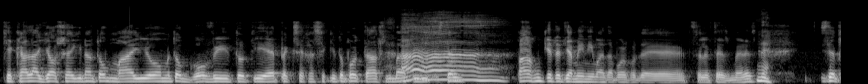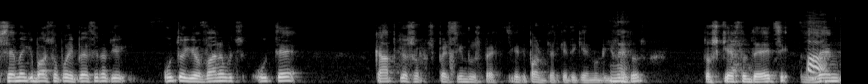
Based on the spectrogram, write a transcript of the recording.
και καλά για όσα έγιναν τον Μάιο με τον COVID, το τι έπαιξε, έχασε εκεί το πρωτάθλημα. Α. Τι- στέλνουν- Υπάρχουν και τέτοια μηνύματα που έρχονται τις τελευταίες μέρες. Ναι. Πίστεψέ με και μπορώ να σου το πω υπεύθυνο ότι ούτε ο Γιωβάνοβιτς ούτε κάποιος από τους περσίνους παίχτε, γιατί υπάρχουν και αρκετοί καινούργιοι Ναι. φέτος, το σκέφτονται έτσι. Α, δεν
